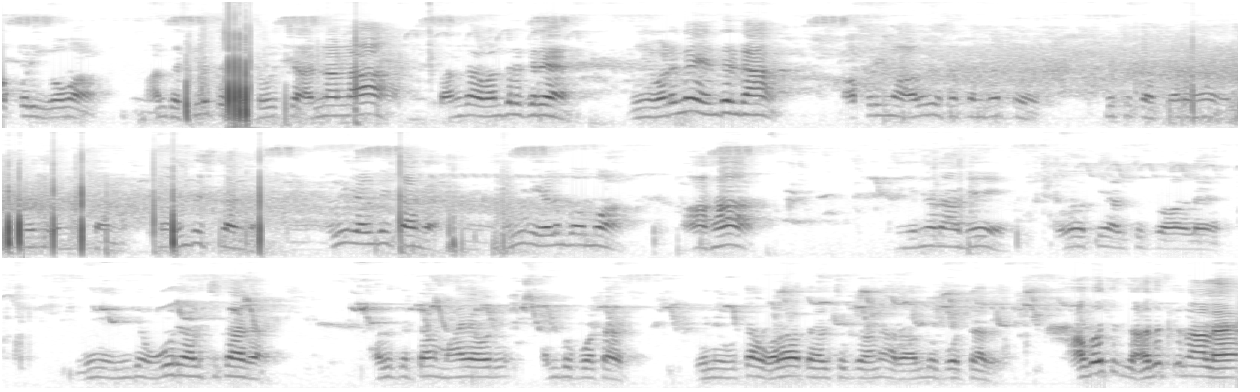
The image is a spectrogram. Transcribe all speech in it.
அப்படிங்கவும் அந்த தீர்த்தத்தை தொலைச்சு அண்ணனா தங்கா வந்திருக்கிறேன். நீ உடனே எந்திரிடா. அப்படின்னு அழுகு சத்தம் கேட்டு ரெண்டு பேரும் எழுந்துட்டாங்க எந்திரிச்சிட்டாங்க உயிர் எழுந்துட்டாங்க உயிர் எழும்பாமா ஆஹா என்னடா அது உலகத்தையும் அழிச்சுட்டு போகல. நீ இங்கே ஊரை அழிச்சிட்டாங்க. அதுக்குத்தான் மாயாவர் அன்பு போட்டார். என்னை விட்டா உலகத்தை அழிச்சுட்டாங்க அவர் அன்பு போட்டார். அவத்துக்கு அதுக்குனால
